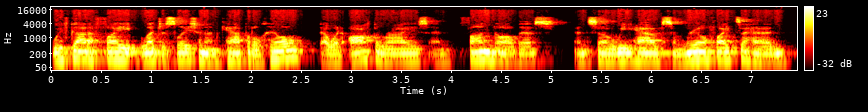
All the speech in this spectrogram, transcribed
We've got to fight legislation on Capitol Hill that would authorize and fund all this. And so we have some real fights ahead.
